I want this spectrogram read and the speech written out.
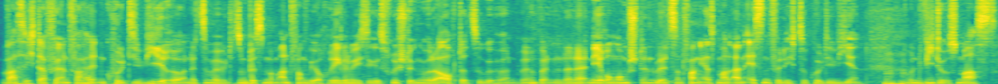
was ich dafür ein Verhalten kultiviere. Und jetzt sind wir wieder so ein bisschen am Anfang, wie auch regelmäßiges Frühstücken würde auch dazu gehören. Wenn du deine Ernährung umstellen willst, dann fang erstmal an, Essen für dich zu kultivieren. Mhm. Und wie du es machst.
